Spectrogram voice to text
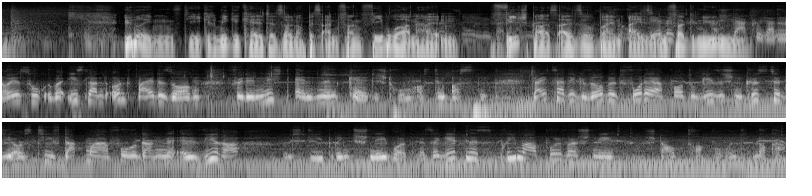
Übrigens, die grimmige Kälte soll noch bis Anfang Februar anhalten. Viel Spaß also beim eisigen Vergnügen. Stärkt durch ein neues Hoch über Island und beide sorgen für den nicht endenden Kältestrom aus dem Osten. Gleichzeitig wirbelt vor der portugiesischen Küste die aus Tief Dagmar hervorgegangene Elvira und die bringt Schneewolken. Das Ergebnis prima Pulverschnee, staubtrocken und locker.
